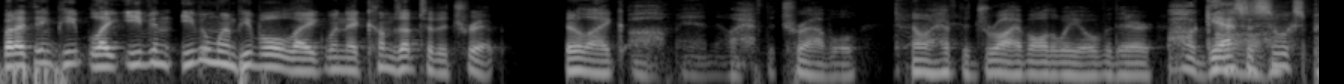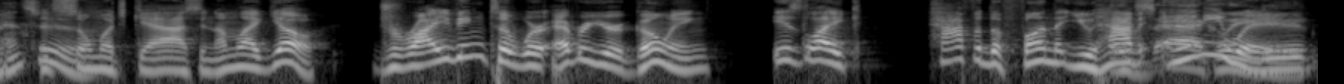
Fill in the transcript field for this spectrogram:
But I think people like even even when people like when it comes up to the trip, they're like, "Oh man, now I have to travel. Now I have to drive all the way over there. Oh, gas is Oh, so expensive. It's so much gas." And I'm like, "Yo, driving to wherever you're going is like half of the fun that you have Exactly, anyway." dude.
